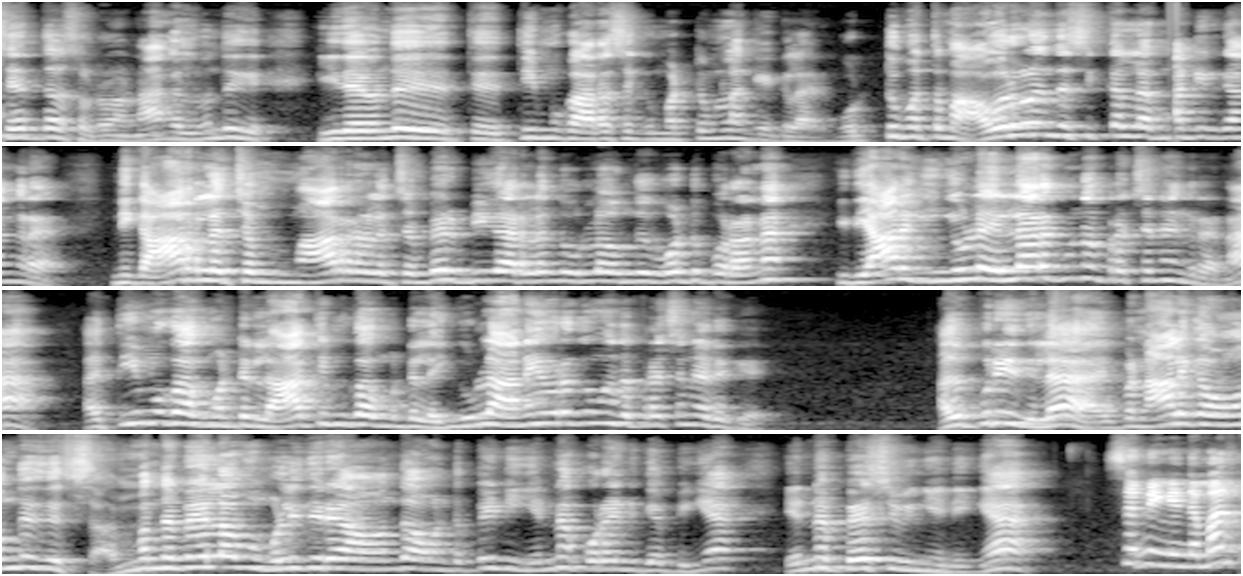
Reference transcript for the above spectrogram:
சேர்த்து தான் சொல்றோம். நாங்கள் வந்து இதை வந்து திமுக அரசுக்கு மட்டும்லாம் கேட்கல. ஒட்டுமொத்தமா அவர்களும் இந்த சிக்கல்ல மாட்டியிருக்காங்கிற இன்னைக்கு ஆறு லட்சம் ஆறரை லட்சம் பேர் பீகார்லேருந்து உள்ளே வந்து ஓட்டு போகிறான்னா இது யாருக்கு இங்கே உள்ள எல்லாருக்கும் தான் பிரச்சனைங்கிறேனா? அது திமுகவுக்கு மட்டும் இல்லை அதிமுகவுக்கு மட்டும் இல்லை இங்கே உள்ள அனைவருக்கும் அந்த பிரச்சனை இருக்குது அது புரியுதுல்ல? இப்போ நாளைக்கு அவன் வந்து இது சம்மந்தமே இல்லாமல் மொழி தெரியும் அவன் வந்து அவன்கிட்ட போய் நீங்கள் என்ன குறைன்னு கேட்பீங்க என்ன பேசுவீங்க நீங்கள் சரி நீங்க இந்த மாதிரி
